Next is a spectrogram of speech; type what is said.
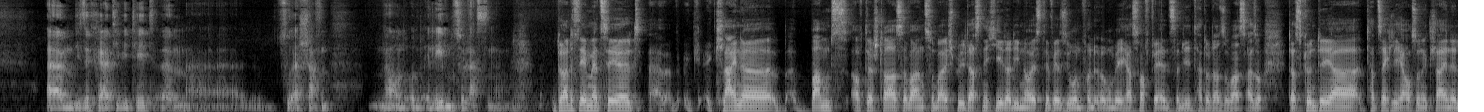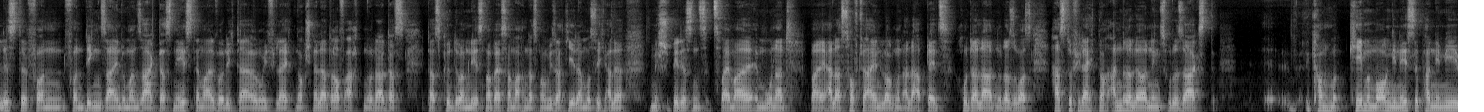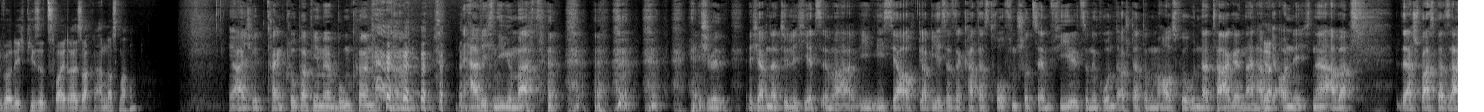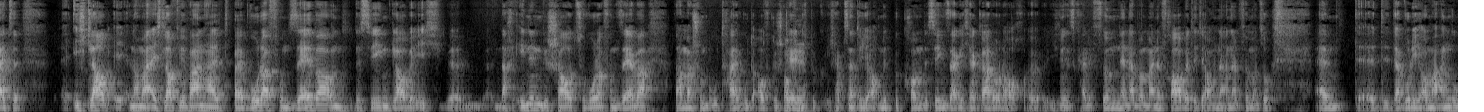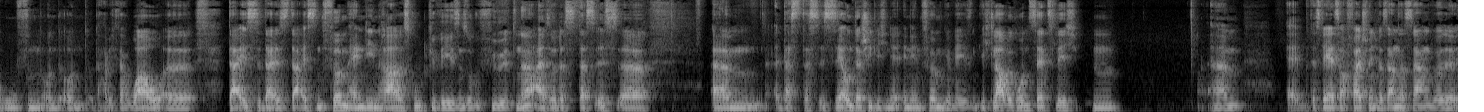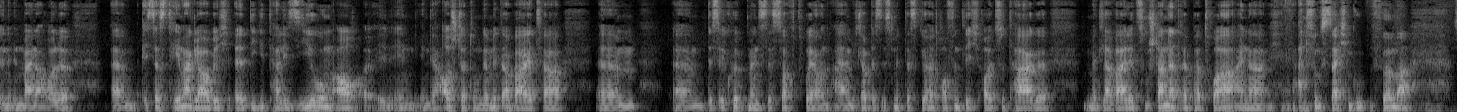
ähm, diese Kreativität ähm, äh, zu erschaffen na, und, und erleben zu lassen. Du hattest eben erzählt, äh, kleine Bumps auf der Straße waren zum Beispiel, dass nicht jeder die neueste Version von irgendwelcher Software installiert hat oder sowas. Also das könnte ja tatsächlich auch so eine kleine Liste von, von Dingen sein, wo man sagt, das nächste Mal würde ich da irgendwie vielleicht noch schneller drauf achten oder das, das könnte beim nächsten Mal besser machen, dass man, wie gesagt, jeder muss sich alle spätestens zweimal im Monat bei aller Software einloggen und alle Updates runterladen oder sowas. Hast du vielleicht noch andere Learnings, wo du sagst, kommt, käme morgen die nächste Pandemie, würde ich diese zwei, drei Sachen anders machen? Ja, ich würde kein Klopapier mehr bunkern. ähm, Habe ich nie gemacht. ich will, ich habe natürlich jetzt immer, wie wie es ja auch, glaube ich, ist, dass der Katastrophenschutz empfiehlt, so eine Grundausstattung im Haus für 100 Tage. Nein, habe ja. ich auch nicht. Ne? Aber da Spaß beiseite ich glaube, nochmal, ich glaube, wir waren halt bei Vodafone selber und deswegen glaube ich, ähm, nach innen geschaut zu Vodafone selber waren wir schon brutal gut aufgestellt. Okay. Ich, ich habe es natürlich auch mitbekommen, deswegen sage ich ja gerade, oder auch, äh, ich will jetzt keine Firmen nennen, aber meine Frau arbeitet ja auch in einer anderen Firma und so. Ähm, da wurde ich auch mal angerufen und, und da habe ich gesagt, wow, äh, da ist, da ist, da ist ein Firmenhandy ein rares Gut gewesen, so gefühlt. Ne? Also das, das ist äh, ähm, das, das ist sehr unterschiedlich in, in, den Firmen gewesen. Ich glaube grundsätzlich, mh, hm, ähm, äh, das wäre jetzt auch falsch, wenn ich was anderes sagen würde in, in meiner Rolle, ähm, ist das Thema, glaube ich, äh, Digitalisierung auch in, in, in, der Ausstattung der Mitarbeiter, ähm, ähm, des Equipments, der Software und allem. Ich glaube, das ist mit, das gehört hoffentlich heutzutage mittlerweile zum Standardrepertoire einer, in Anführungszeichen, guten Firma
